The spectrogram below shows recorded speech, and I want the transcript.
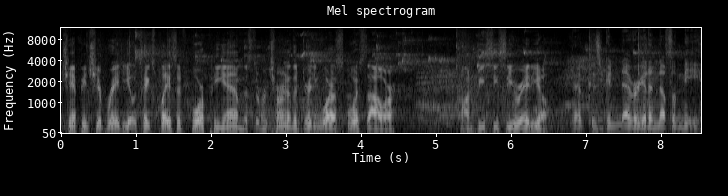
Championship Radio takes place at 4 p.m. It's the return of the Dirty Water Sports Hour on BCC Radio. Yep, because you can never get enough of me.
